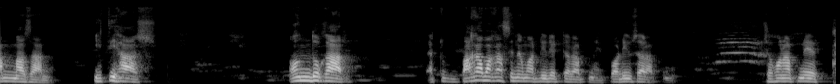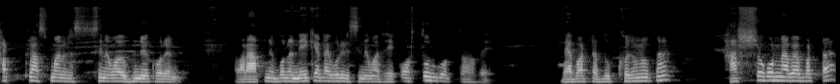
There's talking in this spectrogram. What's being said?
আম্মাজান ইতিহাস, অন্ধকার এত বাঁকা বাঁকা সিনেমার ডিরেক্টর আপনি প্রডিউসার আপনি। যখন আপনি থার্ড ক্লাস মানের সিনেমা অভিনয় করেন, আবার আপনি বলেন এই ক্যাটাগরির সিনেমা থেকে কর্তন করতে হবে। ব্যাপারটা দুঃখজনক না? হাস্যকর না ব্যাপারটা?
